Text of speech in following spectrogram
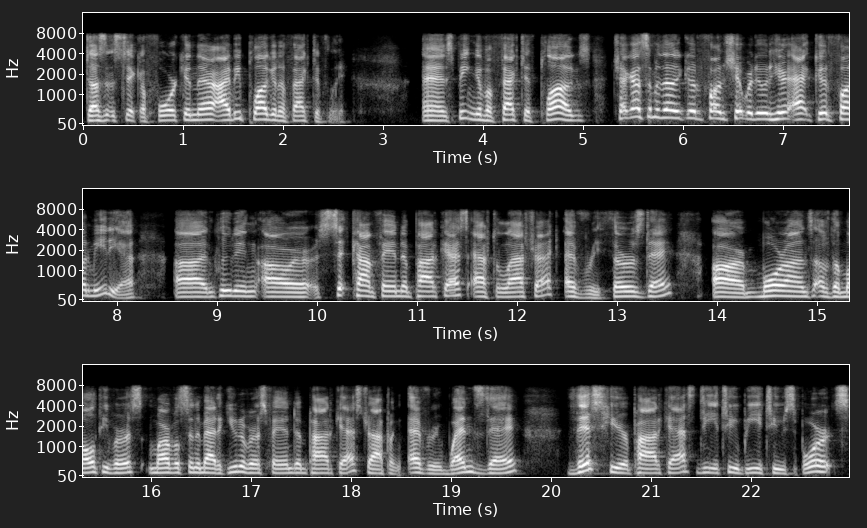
doesn't stick a fork in there. I be plugging effectively. And speaking of effective plugs, check out some of the other good fun shit we're doing here at Good Fun Media. uh, including our sitcom fandom podcast, After Laugh Track, every Thursday. Our Morons of the Multiverse, Marvel Cinematic Universe fandom podcast, dropping every Wednesday. This here podcast, D2B2 Sports,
